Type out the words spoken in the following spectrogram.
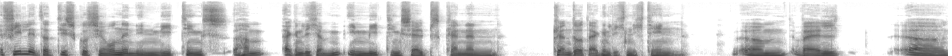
viele der Diskussionen in Meetings haben eigentlich im Meeting selbst keinen, können dort eigentlich nicht hin, ähm, weil äh,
